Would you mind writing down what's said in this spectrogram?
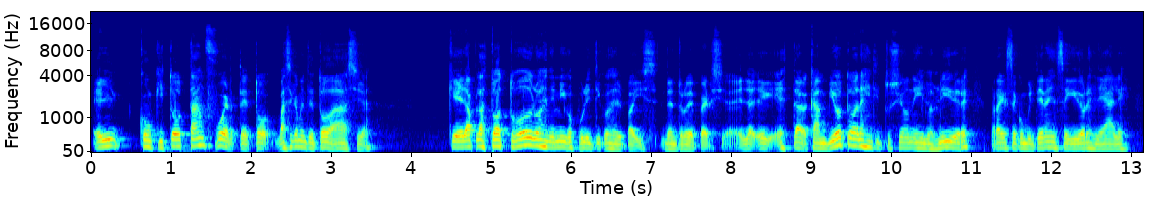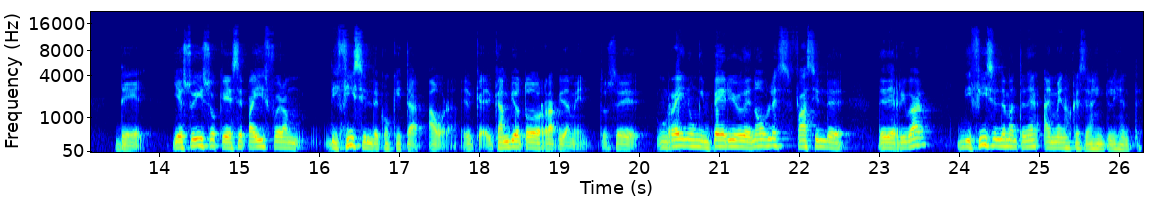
él conquistó tan fuerte básicamente toda Asia que él aplastó a todos los enemigos políticos del país dentro de Persia. Él, cambió todas las instituciones y los líderes para que se convirtieran en seguidores leales de él. Y eso hizo que ese país fuera difícil de conquistar ahora. Cambió todo rápidamente. Entonces, un reino, un imperio de nobles, fácil de, de derribar, difícil de mantener, al menos que seas inteligente,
